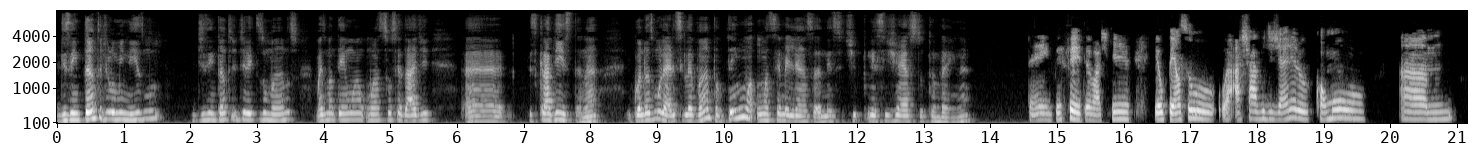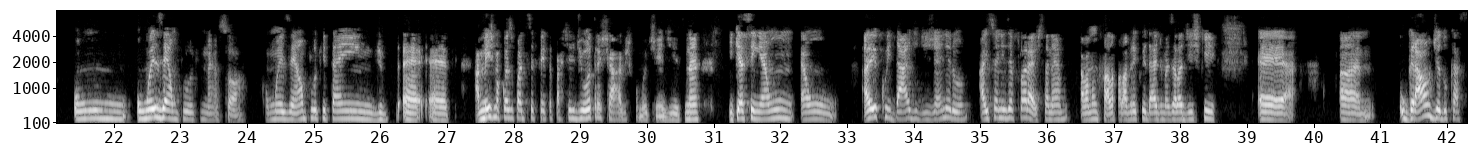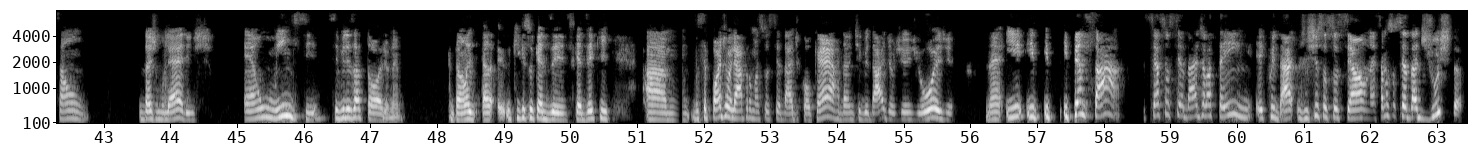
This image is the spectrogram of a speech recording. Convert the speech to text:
dizem tanto de iluminismo, dizem tanto de direitos humanos, mas mantêm uma, uma sociedade é, escravista, né? E quando as mulheres se levantam, tem uma, uma, semelhança nesse tipo, nesse gesto também, né? Tem, perfeito. Eu acho que eu penso a chave de gênero como um, um exemplo, né, só. Como um exemplo que tem é, é, a mesma coisa pode ser feita a partir de outras chaves, como eu tinha dito, né? E que assim, é um, é um a equidade de gênero, a isso Anísia Floresta, né? Ela não fala a palavra equidade, mas ela diz que é, um, o grau de educação das mulheres é um índice civilizatório, né? Então, o que isso quer dizer? Isso quer dizer que um, você pode olhar para uma sociedade qualquer, da antiguidade aos dias de hoje, né? E, e, e pensar se a sociedade ela tem equidade, justiça social, né? Se é uma sociedade justa,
